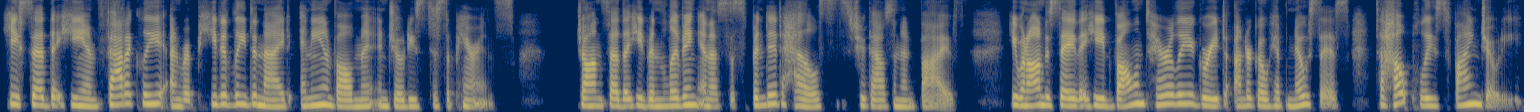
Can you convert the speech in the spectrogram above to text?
He said that he emphatically and repeatedly denied any involvement in Jodi's disappearance. John said that he'd been living in a suspended hell since 2005. He went on to say that he'd voluntarily agreed to undergo hypnosis to help police find Jodi.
